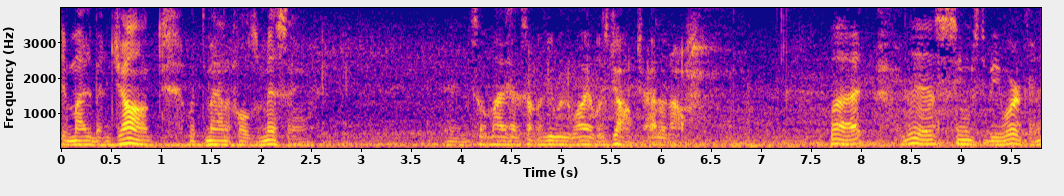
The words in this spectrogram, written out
it might have been junked with the manifolds missing. And so it might have had something to do with why it was junked, I don't know. But this seems to be working.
